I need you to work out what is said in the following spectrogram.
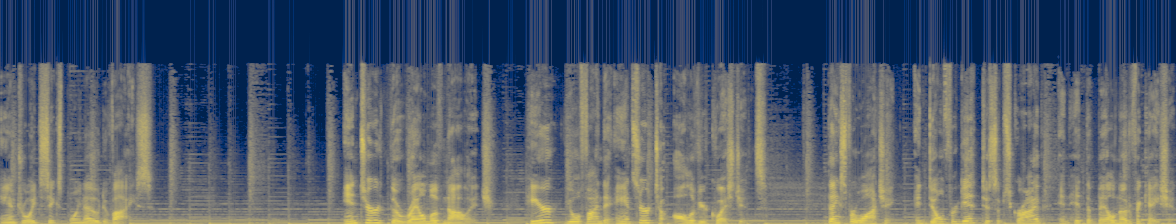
Android 6.0 device. Enter the realm of knowledge. Here, you'll find the answer to all of your questions. Thanks for watching, and don't forget to subscribe and hit the bell notification.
